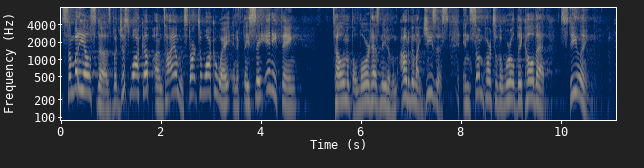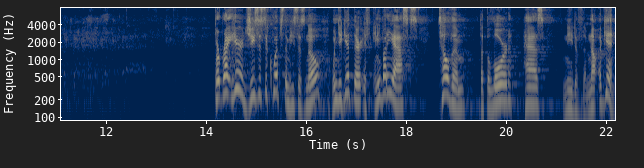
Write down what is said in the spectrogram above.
somebody else does, but just walk up, untie them, and start to walk away. And if they say anything, tell them that the Lord has need of them. I would have been like, Jesus, in some parts of the world, they call that stealing. But right here, Jesus equips them. He says, No, when you get there, if anybody asks, tell them that the Lord has need of them. Now, again,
